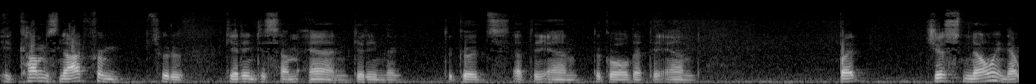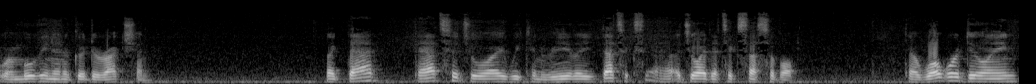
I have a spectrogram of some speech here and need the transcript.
it comes not from sort of getting to some end, getting the, the goods at the end, the gold at the end, but just knowing that we're moving in a good direction. Like that, that's a joy we can really, that's uh, a joy that's accessible. That what we're doing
